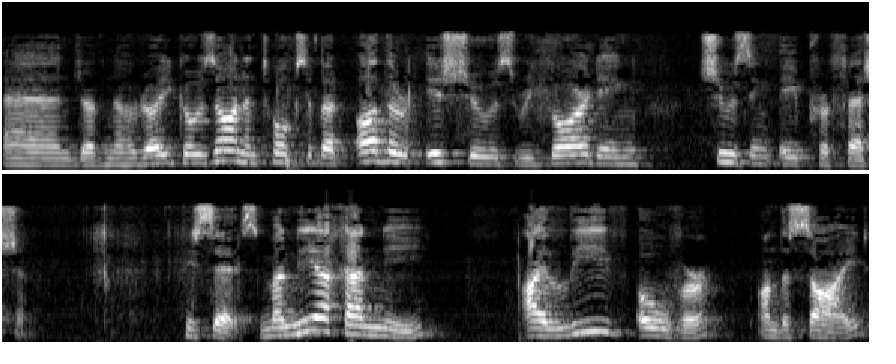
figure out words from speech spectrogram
And Rav Nehoroi goes on and talks about other issues regarding choosing a profession. He says, Maniachani, I leave over on the side,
